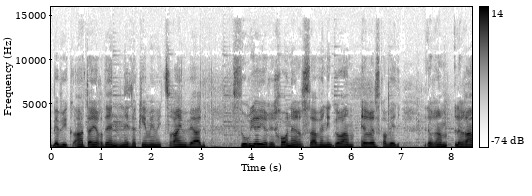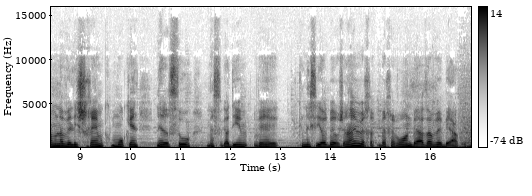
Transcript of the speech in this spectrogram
בבקעת הירדן, נזקים ממצרים ועד סוריה, יריחו נהרסה ונגרם הרס כבד. לרמ, לרמלה ולשכם, כמו כן נהרסו מסגדים וכנסיות בירושלים, בחברון, בעזה ובעכו.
